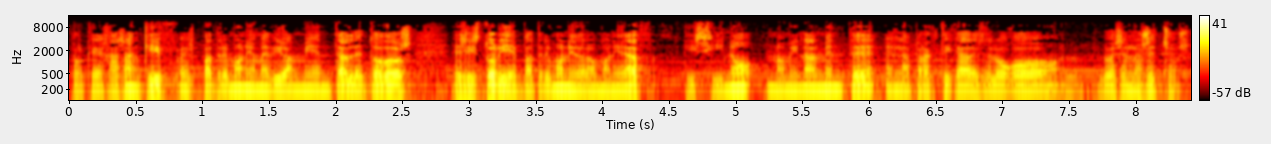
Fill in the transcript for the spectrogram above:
Porque Hassan Kif es patrimonio medioambiental de todos, es historia y patrimonio de la humanidad, y si no nominalmente, en la práctica, desde luego, lo es en los hechos.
